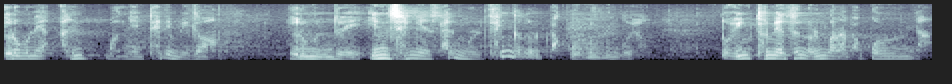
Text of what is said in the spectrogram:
여러분의 안방의 테레비가 여러분들의 인생의 삶을 생각을 바꿔놓는 거예요. 또 인터넷은 얼마나 바꿔놓느냐.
